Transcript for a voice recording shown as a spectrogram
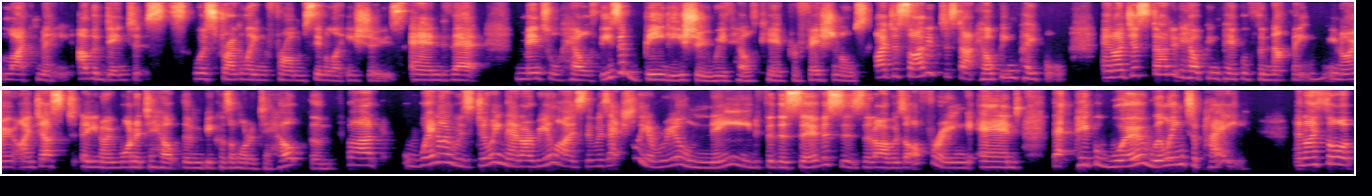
like me, other dentists were struggling from similar issues, and that mental health is a big issue with healthcare professionals. I decided to start helping people, and I just started helping people for nothing. You know, I just, you know, wanted to help them because I wanted to help them. But when I was doing that, I realized there was actually a real need for the services that I was offering and that people were willing to pay. And I thought,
